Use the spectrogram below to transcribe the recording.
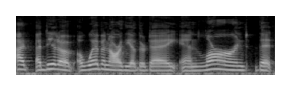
I, I did a, a webinar the other day and learned that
